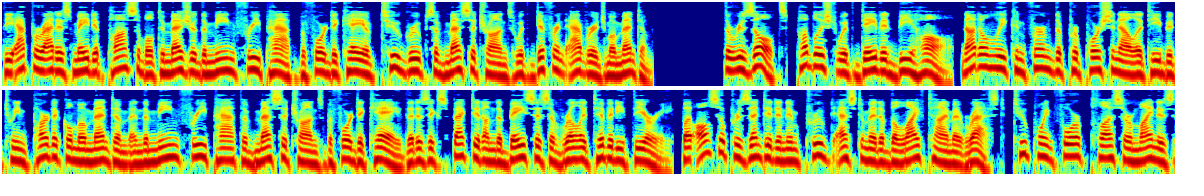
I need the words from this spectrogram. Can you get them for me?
the apparatus made it possible to measure the mean free path before decay of two groups of mesotrons with different average momentum. The results, published with David B. Hall, not only confirmed the proportionality between particle momentum and the mean free path of mesotrons before decay that is expected on the basis of relativity theory, but also presented an improved estimate of the lifetime at rest, 2.4 plus or minus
